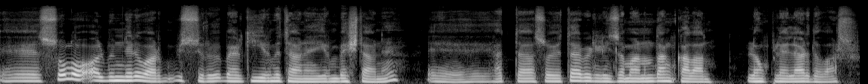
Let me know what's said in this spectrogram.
E, solo albümleri var bir sürü belki 20 tane 25 tane. E, hatta Sovyetler Birliği zamanından kalan long play'ler de var.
